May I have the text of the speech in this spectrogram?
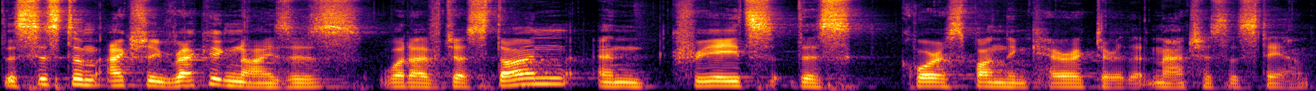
the system actually recognizes what I've just done and creates this corresponding character that matches the stamp.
